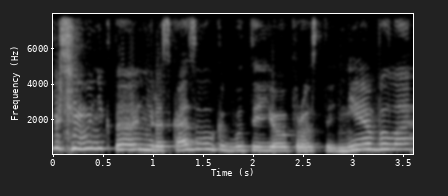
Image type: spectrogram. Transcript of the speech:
Почему никто не рассказывал, как будто ее просто не было?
